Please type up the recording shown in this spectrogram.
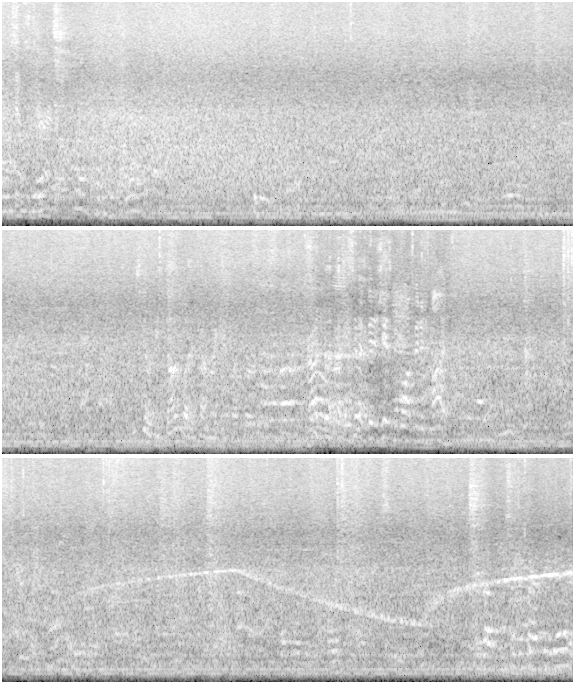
It gets turned on. He's gonna be done by the time I get my burger. He's gonna finish his before I finish mine. About the chicken pepper, guys?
